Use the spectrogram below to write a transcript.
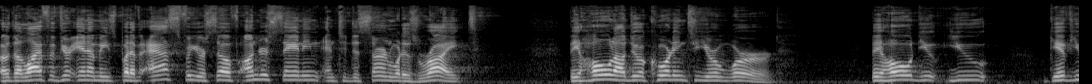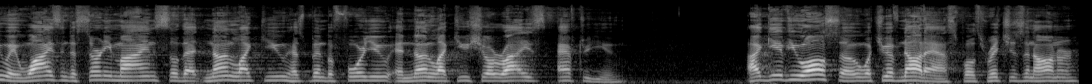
or the life of your enemies, but have asked for yourself understanding and to discern what is right. Behold, I'll do according to your word. Behold, you, you give you a wise and discerning mind, so that none like you has been before you, and none like you shall rise after you. I give you also what you have not asked, both riches and honor,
